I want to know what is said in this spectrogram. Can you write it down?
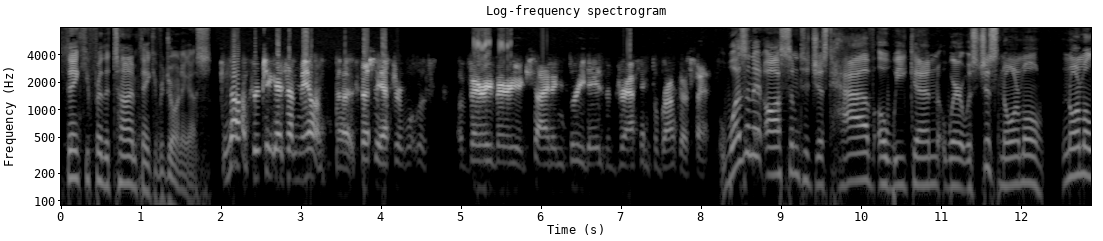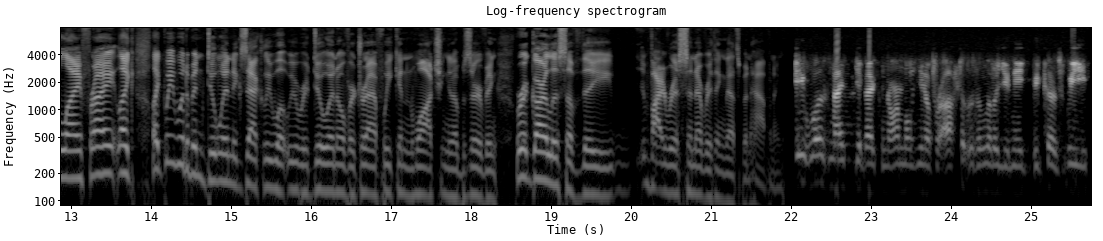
thank you for the time. Thank you for joining us. No, appreciate you guys having me on, uh, especially after what was a very, very exciting three days of drafting for Broncos fans. Wasn't it awesome to just have a weekend where it was just normal? normal life, right? Like like we would have been doing exactly what we were doing over draft weekend and watching and observing, regardless of the virus and everything that's been happening. It was nice to get back to normal. You know, for us, it was a little unique because we,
